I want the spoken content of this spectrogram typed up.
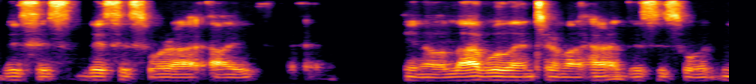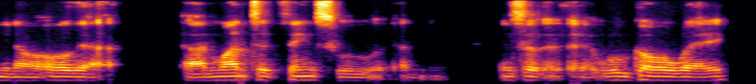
this is this is where I, I you know, love will enter my heart. This is what you know, all the unwanted things will and, and so, uh, will go away,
